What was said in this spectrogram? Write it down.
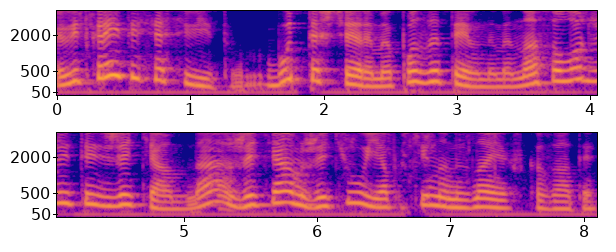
Відкрийтеся світу, будьте щирими, позитивними, насолоджуйтесь життям. Да? Життям, життю, я постійно не знаю, як сказати.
